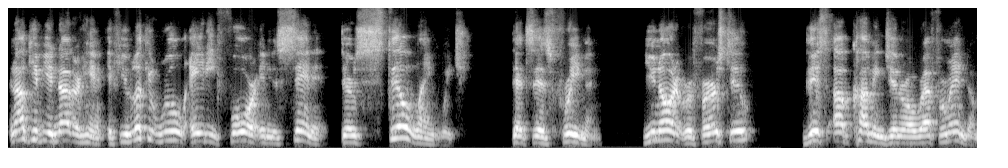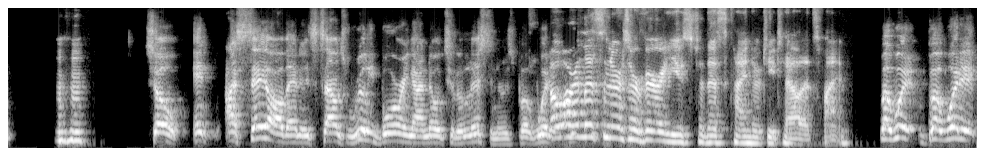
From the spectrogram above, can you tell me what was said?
And I'll give you another hint. If you look at Rule 84 in the Senate, there's still language that says Freeman. You know what it refers to? This upcoming general referendum. Mm-hmm. So, and I say all that, it sounds really boring, I know, to the listeners, but what. Oh, it, our listeners are very used to this kind of detail. It's fine. But what, but what it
